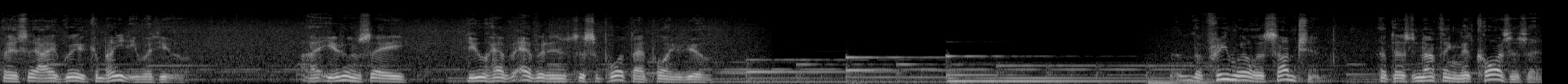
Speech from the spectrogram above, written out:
So you say, I agree completely with you. You don't say, do you have evidence to support that point of view? The free will assumption that there's nothing that causes it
